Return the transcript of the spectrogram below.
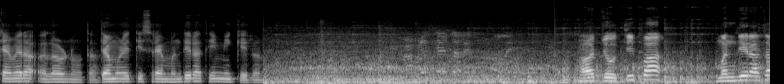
कॅमेरा अलाउड नव्हता. त्यामुळे तिसऱ्या मंदिरातही मी गेलो नाही. हा ज्योतिबा मंदिराचा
